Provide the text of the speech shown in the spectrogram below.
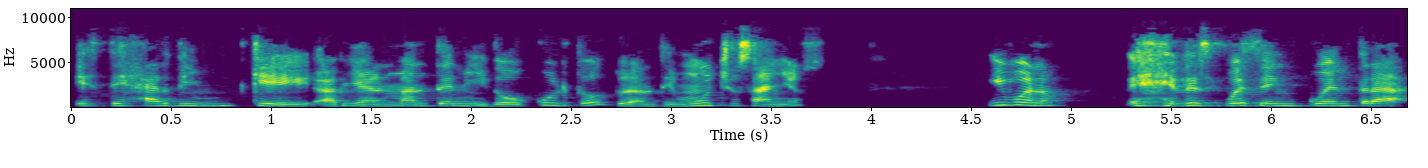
este jardín que habían mantenido oculto durante muchos años. Y bueno, después se encuentra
